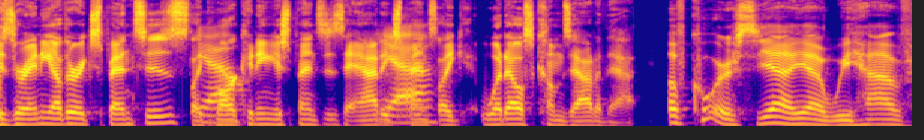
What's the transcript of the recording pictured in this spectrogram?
is there any other expenses like Yeah. marketing expenses, ad Yeah. expense? Like what else comes out of that? Of course. Yeah. Yeah. We have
